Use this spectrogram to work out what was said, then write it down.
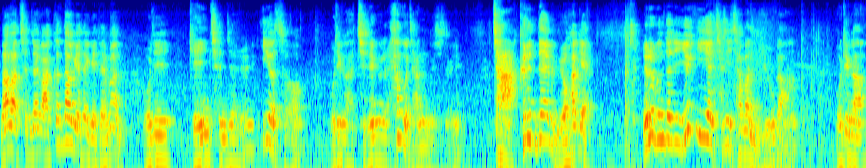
나라 천재가 끝나게 되게 되면 우리 개인 천재를 이어서 우리가 진행을 하고자 하는 것이죠. 자 그런데 묘하게 여러분들이 여기에 자리 잡은 이유가 우리가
